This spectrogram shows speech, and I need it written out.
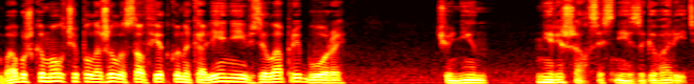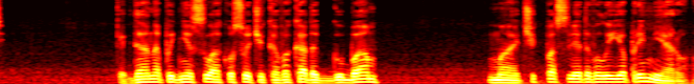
Бабушка молча положила салфетку на колени и взяла приборы. Чунин не решался с ней заговорить. Когда она поднесла кусочек авокадо к губам, мальчик последовал ее примеру.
